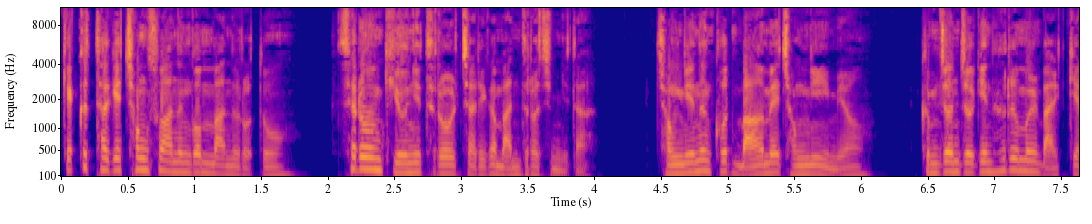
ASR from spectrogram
깨끗하게 청소하는 것만으로도 새로운 기운이 들어올 자리가 만들어집니다. 정리는 곧 마음의 정리이며 금전적인 흐름을 맑게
